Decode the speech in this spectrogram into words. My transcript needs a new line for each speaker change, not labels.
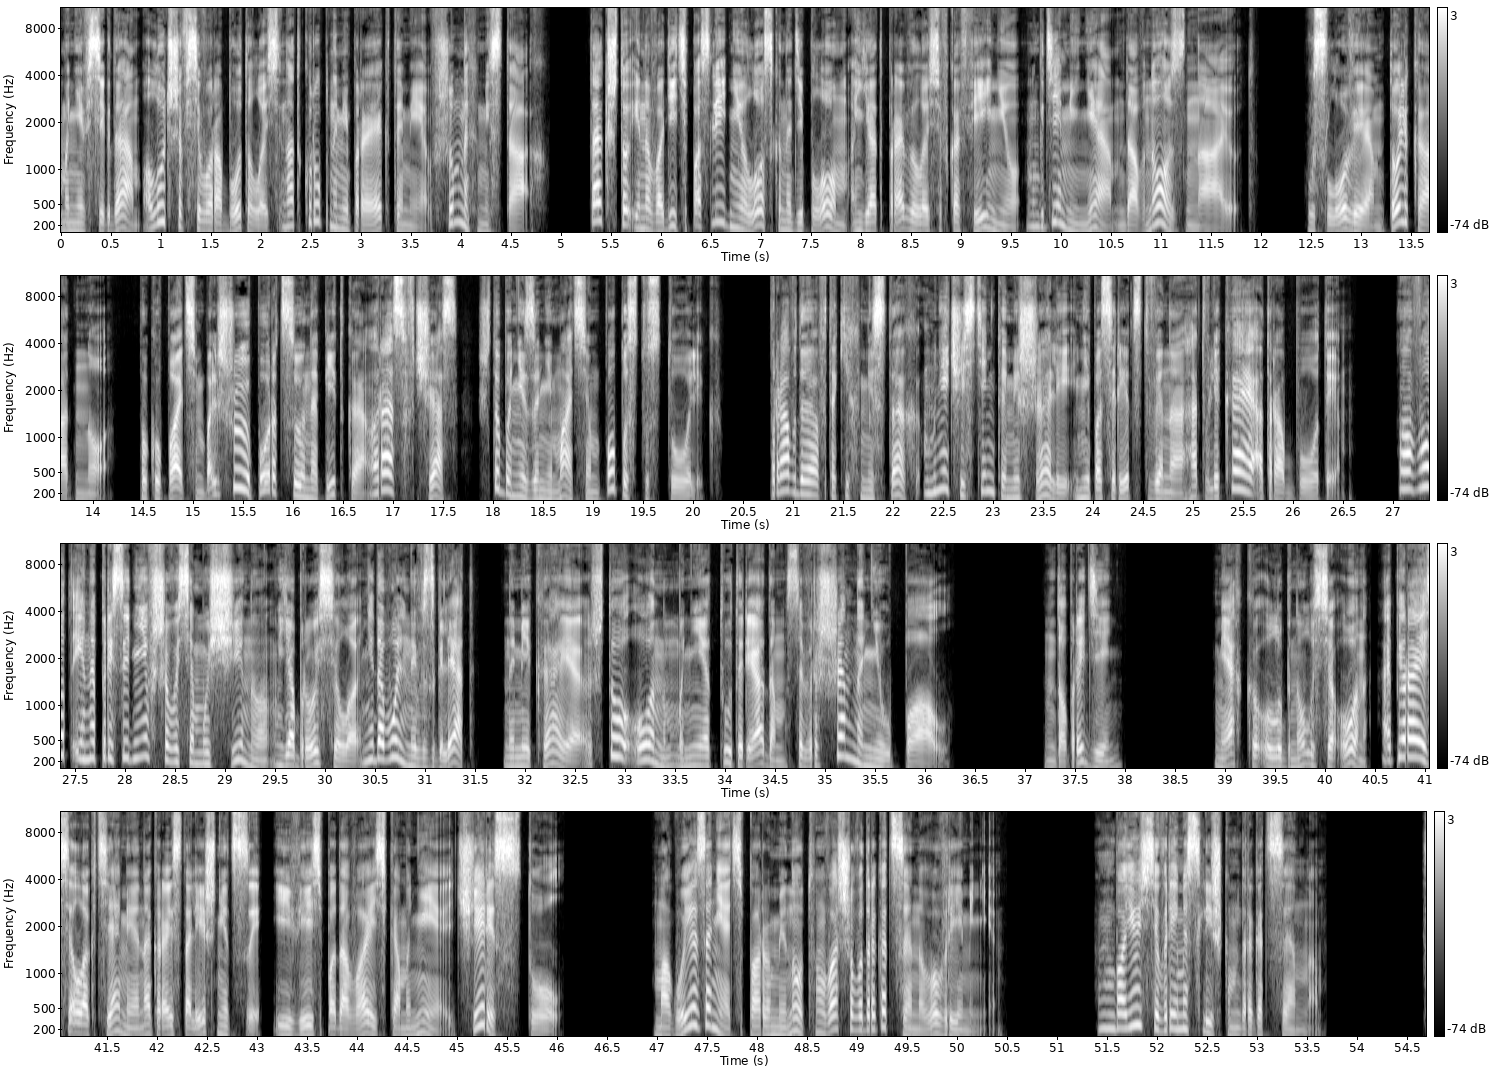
Мне всегда лучше всего работалось над крупными проектами в шумных местах. Так что и наводить последний лоск на диплом я отправилась в кофейню, где меня давно знают. Условие только одно — покупать большую порцию напитка раз в час, чтобы не занимать им попусту столик. Правда, в таких местах мне частенько мешали, непосредственно отвлекая от работы. А вот и на присоединившегося мужчину я бросила недовольный взгляд, намекая, что он мне тут рядом совершенно не упал. «Добрый день». Мягко улыбнулся он, опираясь локтями на край столешницы и весь подаваясь ко мне через стол. «Могу я занять пару минут вашего драгоценного времени?» «Боюсь, время слишком драгоценно».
